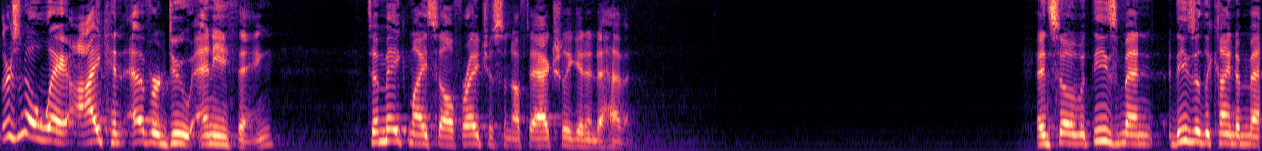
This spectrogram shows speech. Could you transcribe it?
There's no way I can ever do anything to make myself righteous enough to actually get into heaven. And so, with these men, these are the kind of men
